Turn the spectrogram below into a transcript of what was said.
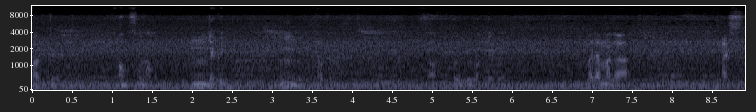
あると思あそうなの、う、うん、逆に？うん。多分。さあというわけで。まだまだ明日？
